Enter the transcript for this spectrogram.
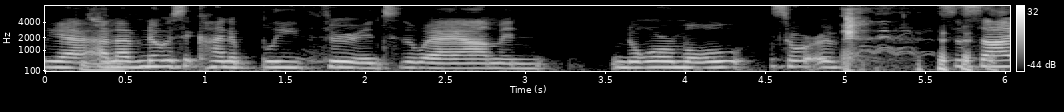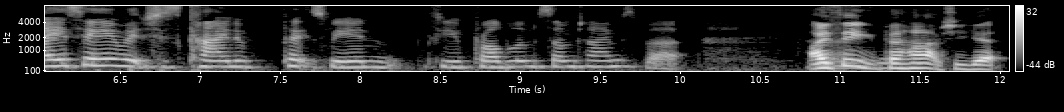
Yeah, and you- I've noticed it kind of bleed through into the way I am in normal sort of society, which is kind of puts me in a few problems sometimes. But I think yeah. perhaps you get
